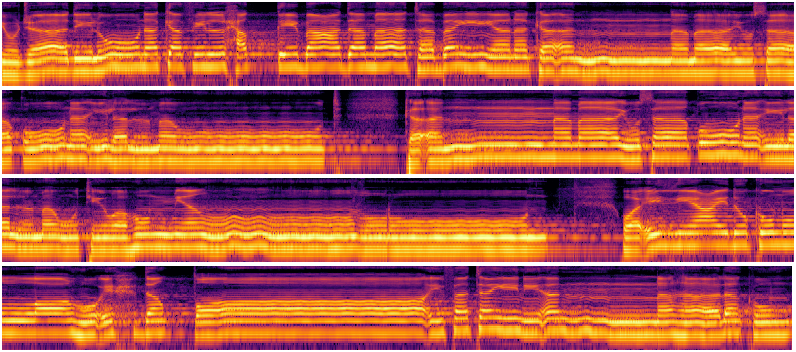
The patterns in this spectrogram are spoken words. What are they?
يجادلونك في الحق بعدما تبين كأنما يساقون إلى الموت كأنما يساقون إلى الموت وهم ينظرون وإذ يعدكم الله إحدى الطائفتين أنها لكم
